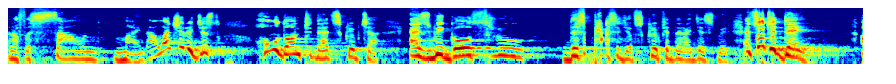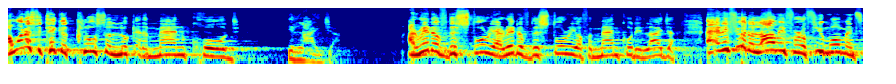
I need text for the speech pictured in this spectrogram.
and of a sound mind. I want you to just hold on to that scripture as we go through this passage of scripture that I just read. And so today, I want us to take a closer look at a man called Elijah. I read of this story. I read of the story of a man called Elijah. And if you would allow me for a few moments,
